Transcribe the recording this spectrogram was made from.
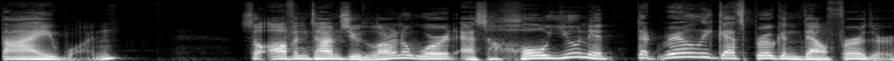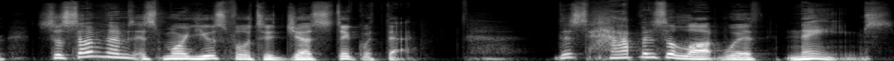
Taiwan. So oftentimes you learn a word as a whole unit that rarely gets broken down further. So sometimes it's more useful to just stick with that. This happens a lot with names.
